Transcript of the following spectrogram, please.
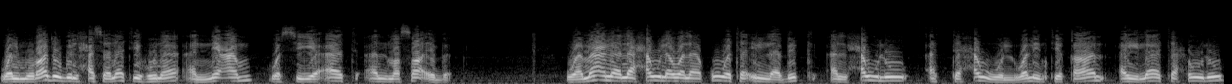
والمراد بالحسنات هنا النعم والسيئات المصائب. ومعنى لا حول ولا قوة إلا بك الحول التحول والانتقال أي لا تحول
